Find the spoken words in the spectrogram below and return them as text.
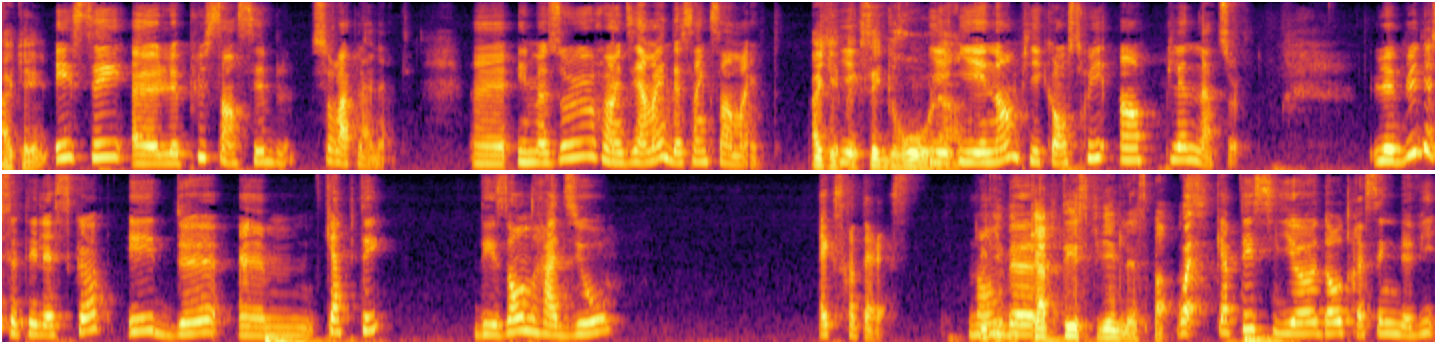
OK. et c'est euh, le plus sensible sur la planète. Euh, il mesure un diamètre de 500 mètres. OK, fait est- que c'est gros, Il est, là. il est énorme puis il est construit en pleine nature. Le but de ce télescope est de euh, capter des ondes radio extraterrestres. Donc, de, capter ce qui vient de l'espace. ouais, capter s'il y a d'autres signes de vie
